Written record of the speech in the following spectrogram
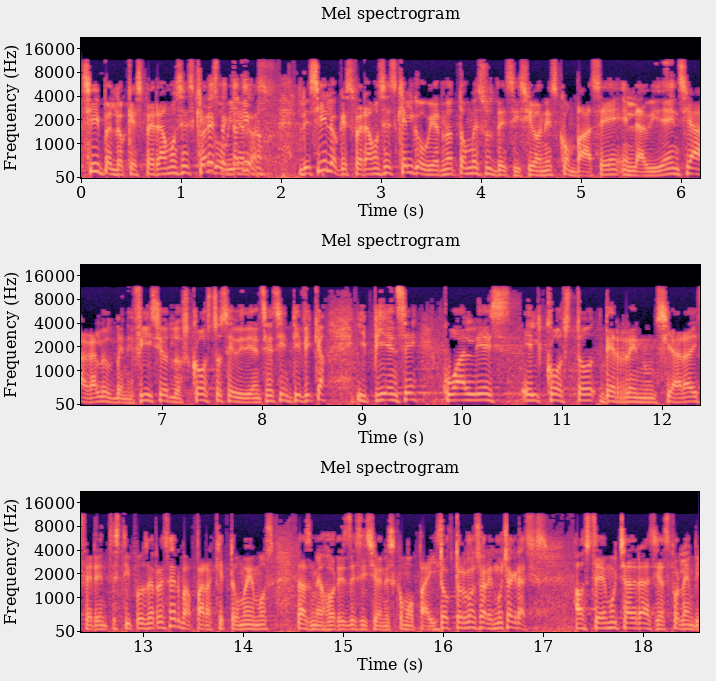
Sí, pues lo que esperamos es que ¿Son el gobierno, sí, lo que esperamos es que el gobierno tome sus decisiones con base en la evidencia, haga los beneficios, los costos, evidencia científica y piense cuál es el costo de renunciar a diferentes tipos de reserva para que tomemos las mejores decisiones como país. Doctor González, muchas gracias. A usted muchas gracias por la invitación.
